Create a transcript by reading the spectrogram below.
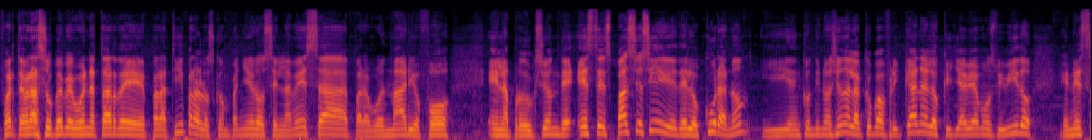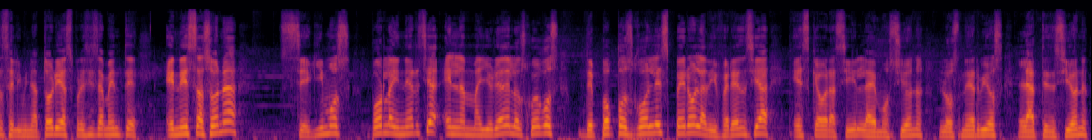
Fuerte abrazo, Pepe. Buena tarde para ti, para los compañeros en la mesa, para buen Mario Fo en la producción de este espacio, sí, de locura, ¿no? Y en continuación a la Copa Africana, lo que ya habíamos vivido en estas eliminatorias, precisamente en esa zona. Seguimos por la inercia en la mayoría de los juegos de pocos goles, pero la diferencia es que ahora sí la emoción, los nervios, la tensión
